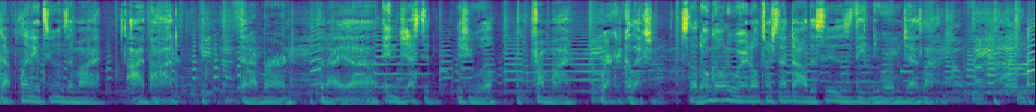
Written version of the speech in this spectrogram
Got plenty of tunes in my iPod that I burned, that I uh, ingested, if you will, from my record collection. So don't go anywhere. Don't touch that dial. This is the New Urban Jazz Lounge.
